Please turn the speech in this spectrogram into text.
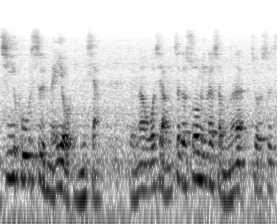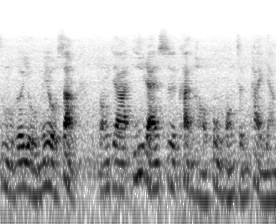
几乎是没有影响。对，那我想这个说明了什么呢？就是字母哥有没有上，庄家依然是看好凤凰城太阳，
